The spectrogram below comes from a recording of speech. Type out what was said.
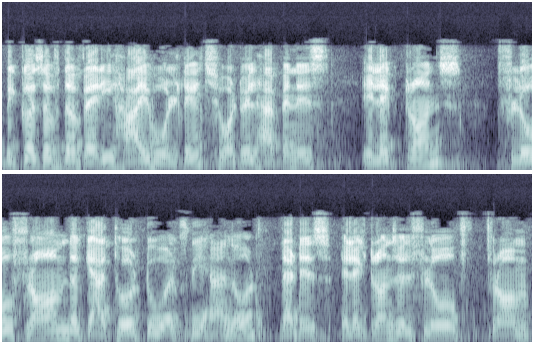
Because of the very high voltage what will happen is electrons flow from the cathode towards the anode. That is electrons will flow from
